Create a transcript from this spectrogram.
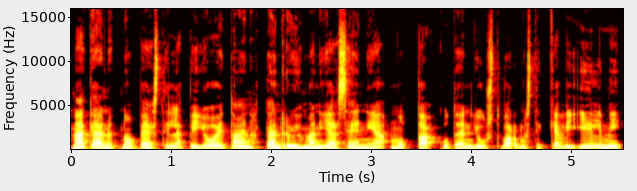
Mä käyn nyt nopeasti läpi joitain tämän ryhmän jäseniä, mutta kuten just varmasti kävi ilmi,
